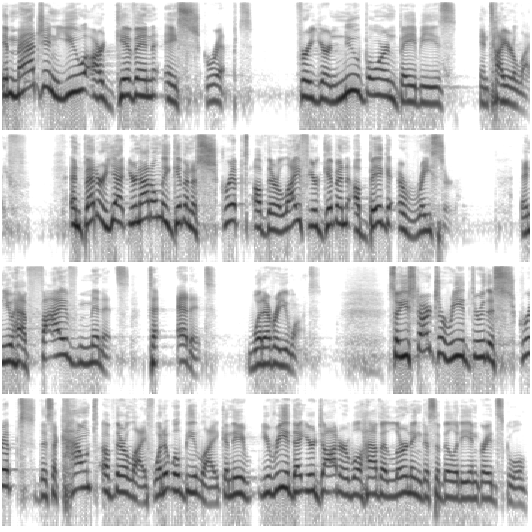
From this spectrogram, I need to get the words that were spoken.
Imagine you are given a script for your newborn baby's entire life. And better yet, you're not only given a script of their life, you're given a big eraser. And you have five minutes to edit whatever you want. So you start to read through this script, this account of their life, what it will be like. And you read that your daughter will have a learning disability in grade school.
